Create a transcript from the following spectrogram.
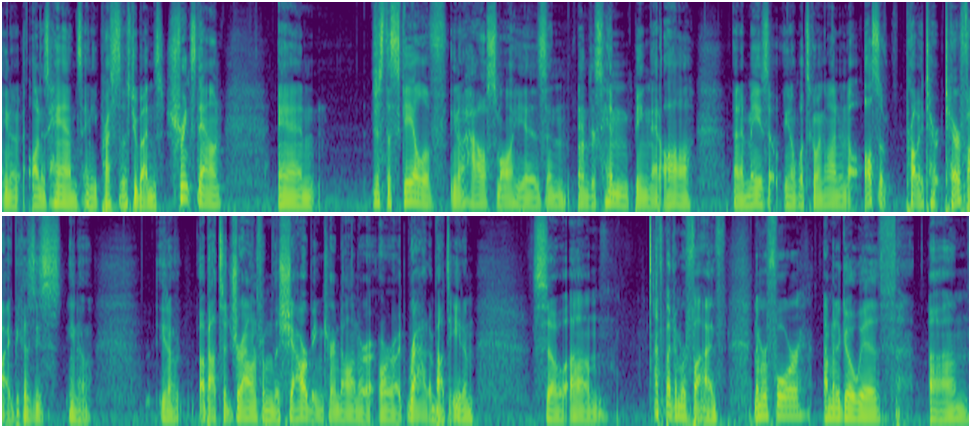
you know on his hands and he presses those two buttons, shrinks down, and just the scale of you know how small he is and and just him being at awe and amazed at you know what's going on and also probably ter- terrified because he's you know you know about to drown from the shower being turned on or or a rat about to eat him. So um, that's my number five. Number four, I'm gonna go with um,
